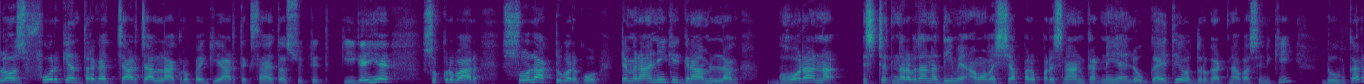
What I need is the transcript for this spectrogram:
क्लॉज फोर के अंतर्गत चार चार लाख रुपए की आर्थिक सहायता स्वीकृत की गई है। शुक्रवार 16 अक्टूबर को टिमरानी के ग्राम घोरा स्थित नर्मदा नदी में अमावस्या पर, स्नान करने यह लोग गए थे और दुर्घटनावश इनकी डूबकर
